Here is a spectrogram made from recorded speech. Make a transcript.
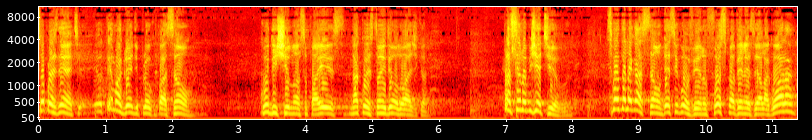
Senhor presidente, eu tenho uma grande preocupação com o destino do nosso país na questão ideológica. Para ser objetivo, se uma delegação desse governo fosse para a Venezuela agora,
